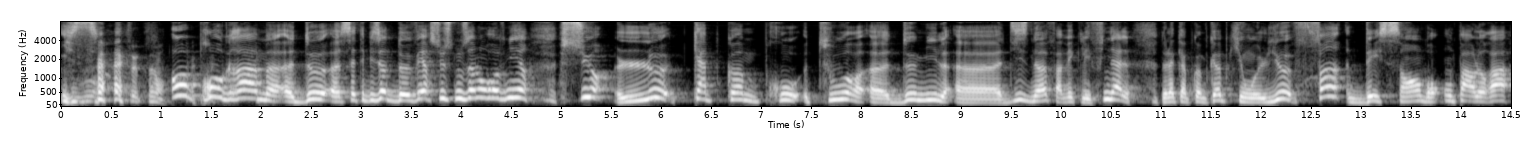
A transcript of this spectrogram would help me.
ici. Au programme de euh, cet épisode de Versus, nous allons revenir sur le Capcom Pro Tour euh, 2019 avec les finales de la Capcom Cup qui ont eu lieu fin décembre. On parlera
